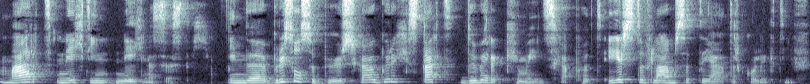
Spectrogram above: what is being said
Maart 1969. In de Brusselse Beurschouwburg start de Werkgemeenschap, het eerste Vlaamse theatercollectief.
